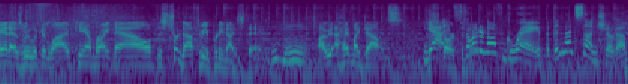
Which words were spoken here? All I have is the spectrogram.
And as we look at live cam right now, this turned out to be a pretty nice day. Mm-hmm. I, I had my doubts. Yeah, start it started today. off gray, but then that sun showed up.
